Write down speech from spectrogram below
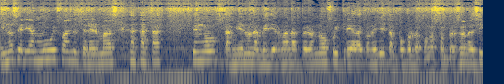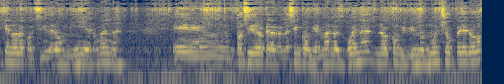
y no sería muy fan de tener más. tengo también una media hermana, pero no fui criada con ella y tampoco la conozco en persona, así que no la considero mi hermana. Eh, considero que la relación con mi hermano es buena, no convivimos mucho, pero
